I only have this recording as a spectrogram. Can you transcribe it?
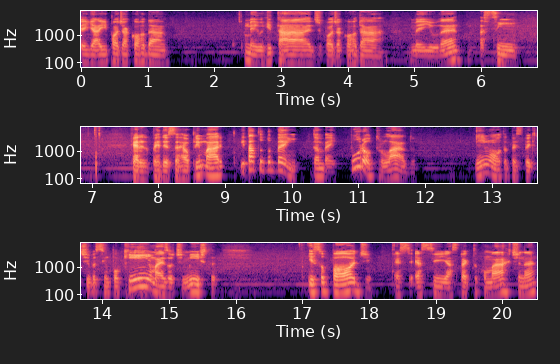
e aí pode acordar meio irritado, pode acordar meio, né, assim, querendo perder seu réu primário. E tá tudo bem também. Por outro lado, em uma outra perspectiva assim um pouquinho mais otimista, isso pode, esse, esse aspecto com Marte, né?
